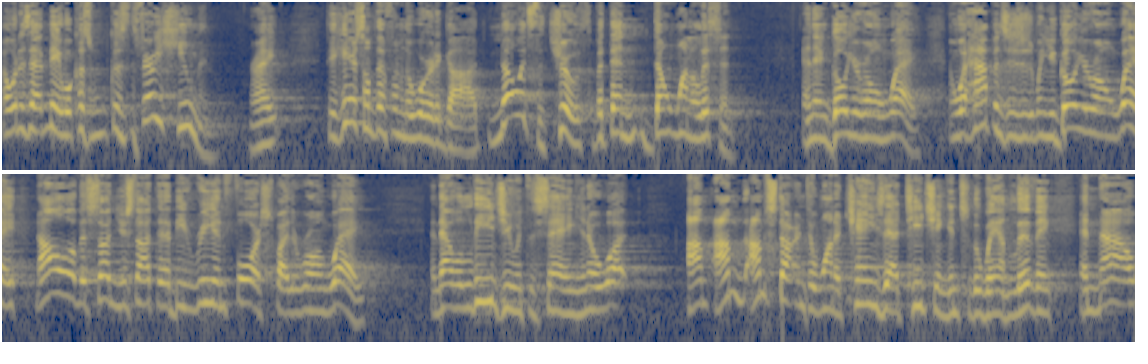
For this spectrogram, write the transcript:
Now, what does that mean? Well, because it's very human, right? To hear something from the Word of God, know it's the truth, but then don't want to listen. And then go your own way. And what happens is, is when you go your own way, now all of a sudden you start to be reinforced by the wrong way. And that will lead you into saying, you know what? I'm, I'm, I'm starting to want to change that teaching into the way I'm living. And now,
